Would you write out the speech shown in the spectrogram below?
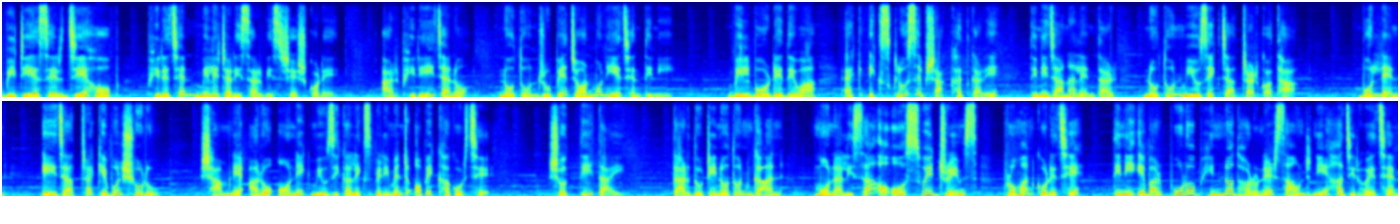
বিটিএসের যে হোপ, ফিরেছেন মিলিটারি সার্ভিস শেষ করে। আর ফিরেই যেন নতুন রূপে জন্ম নিয়েছেন তিনি। বিলবোর্ডে দেওয়া এক এক্সক্লুসিভ সাক্ষাৎকারে তিনি জানালেন তার নতুন মিউজিক যাত্রার কথা। বললেন, এই যাত্রা কেবল শুরু। সামনে আরও অনেক মিউজিক্যাল এক্সপেরিমেন্ট অপেক্ষা করছে। সত্যিই তাই। তার দুটি নতুন গান, মোনালিসা ও ও সুইট ড্রিমস প্রমাণ করেছে তিনি এবার পুরো ভিন্ন ধরনের সাউন্ড নিয়ে হাজির হয়েছেন।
